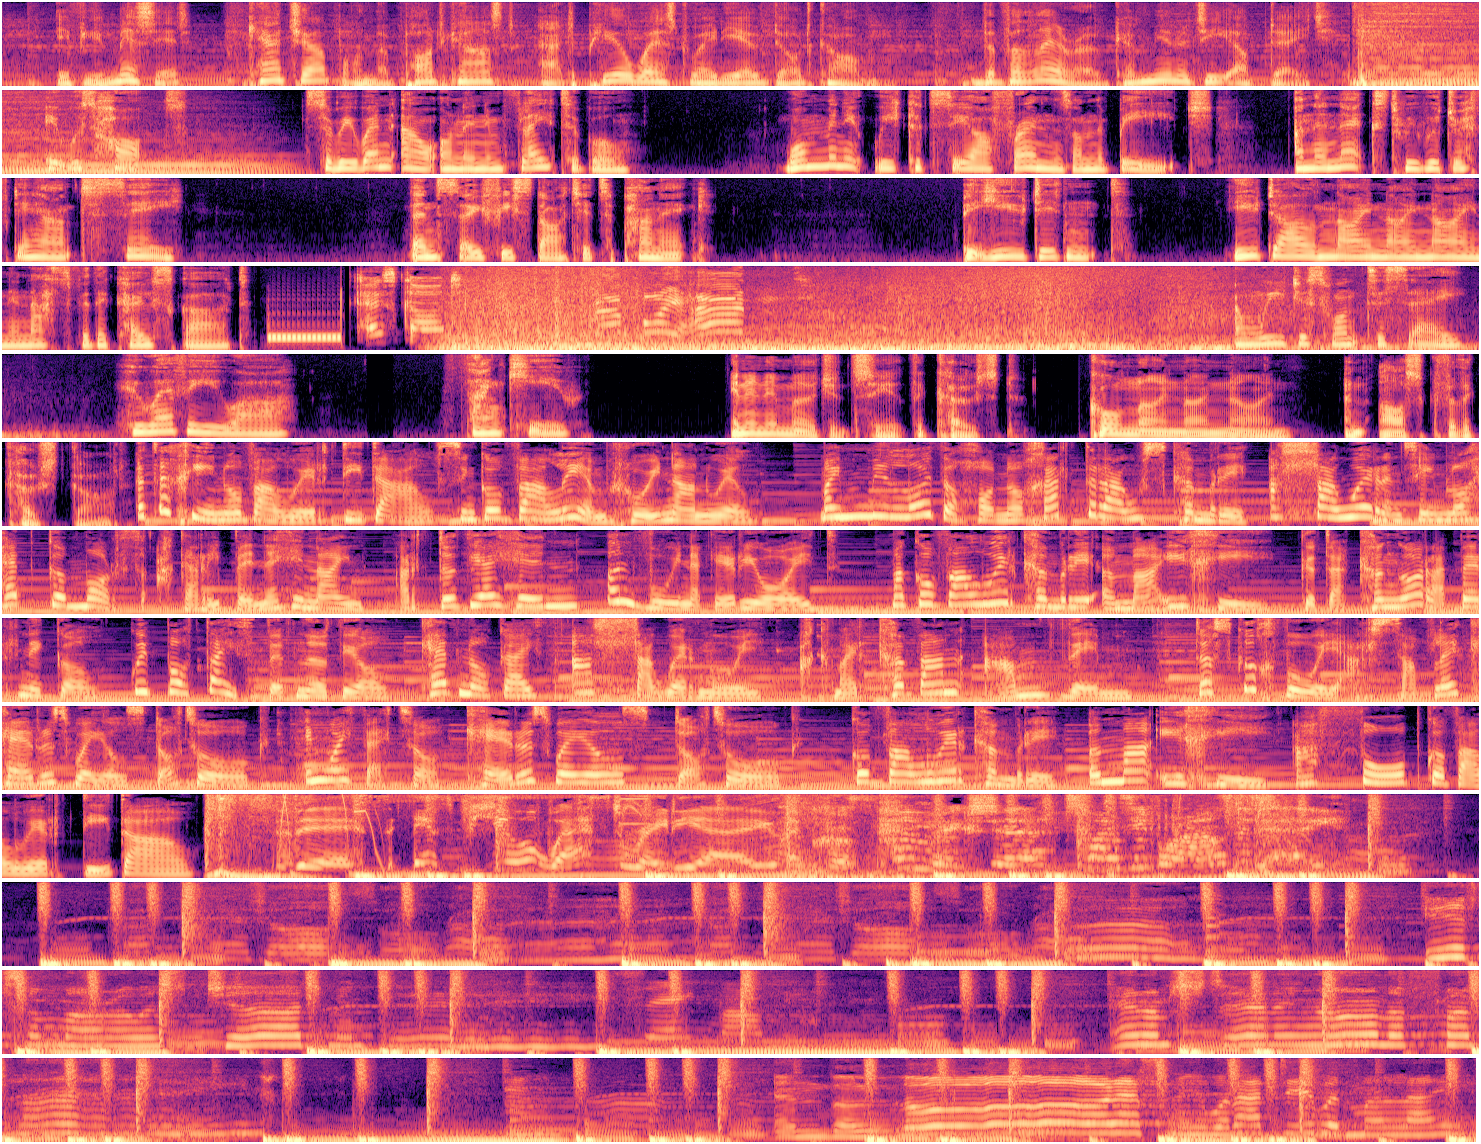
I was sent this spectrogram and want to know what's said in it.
If you miss it, catch up on the podcast at purewestradio.com. The Valero Community Update. It was hot, so we went out on an inflatable. One minute we could see our friends on the beach, and the next we were drifting out to sea. Then Sophie started to panic. But you didn't. You dialed 999 and asked for the Coast Guard. Coast Guard. Grab my hand! And we just want to say, Whoever you are, thank you. In an emergency at the coast, call 999 and ask for the Coast Guard. Ydych chi'n ofalwyr di-dal sy'n gofalu ym rhwy'n anwyl? Mae miloedd ohonoch ar draws Cymru a llawer yn teimlo heb gymorth ac ar ei ben y hunain, a'r dyddiau hyn yn fwy nag erioed. Mae gofalwyr Cymru yma i chi, gyda cyngor abernigol, gwybodaeth defnyddiol, cefnogaeth a llawer mwy, ac mae'r cyfan am ddim. Dysgwch fwy ar safle carerswales.org, unwaith eto carerswales.org. Gofalwyr Cymru, yma i chi a phob gofalwyr di-dal. This is Pure West Radio, across Pembrokeshire, 24 hours a day. If tomorrow is judgment day, and I'm standing on the front line, mm, and the Lord asks me what I did with my life,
